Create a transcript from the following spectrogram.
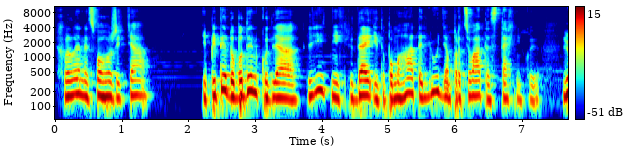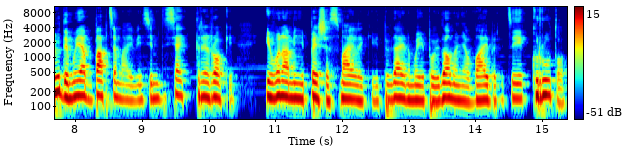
хвилини свого життя і піти до будинку для літніх людей і допомагати людям працювати з технікою. Люди, моя бабця має 83 роки, і вона мені пише смайлики, відповідає на мої повідомлення в Вайбері. Це є круто.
